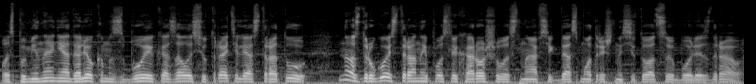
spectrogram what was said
Воспоминания о далеком сбое, казалось, утратили остроту, но с другой стороны, после хорошего сна всегда смотришь на ситуацию более здраво.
